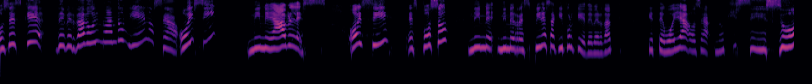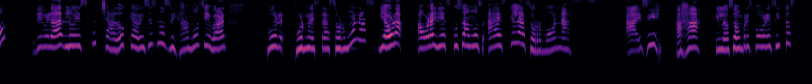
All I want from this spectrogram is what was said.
o sea, es que de verdad hoy no ando bien, o sea, hoy sí, ni me hables. Hoy sí, esposo, ni me, ni me respires aquí porque de verdad que te voy a, o sea, ¿no qué es eso? De verdad lo he escuchado que a veces nos dejamos llevar por, por nuestras hormonas y ahora, ahora ya excusamos, ah, es que las hormonas. Ay, sí, ajá. Y los hombres pobrecitos,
